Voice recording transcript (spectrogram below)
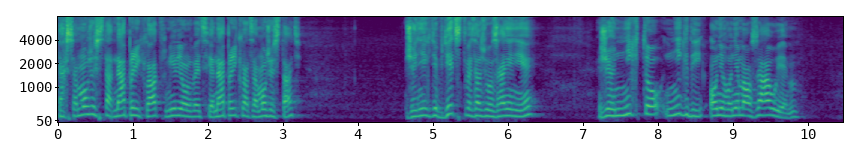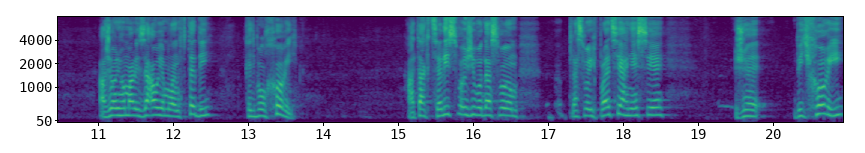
tak sa môže stať napríklad, milión vecí, napríklad sa môže stať, že niekde v detstve zažil zranenie, že nikto nikdy o neho nemal záujem a že o neho mali záujem len vtedy, keď bol chorý. A tak celý svoj život na, svojom, na svojich pleciach nesie, že byť chorý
